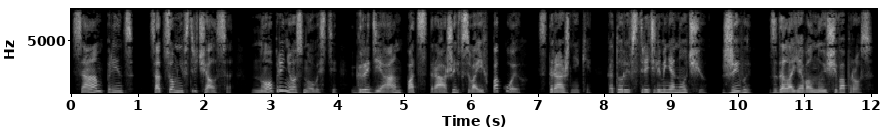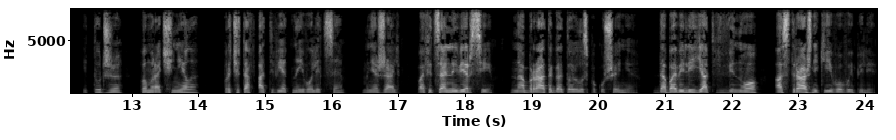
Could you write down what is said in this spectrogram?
Сам принц с отцом не встречался, но принес новости. Градиан под стражей в своих покоях. Стражники, которые встретили меня ночью, живы? Задала я волнующий вопрос. И тут же помрачнела, прочитав ответ на его лице. Мне жаль. По официальной версии, на брата готовилось покушение. Добавили яд в вино, а стражники его выпили.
